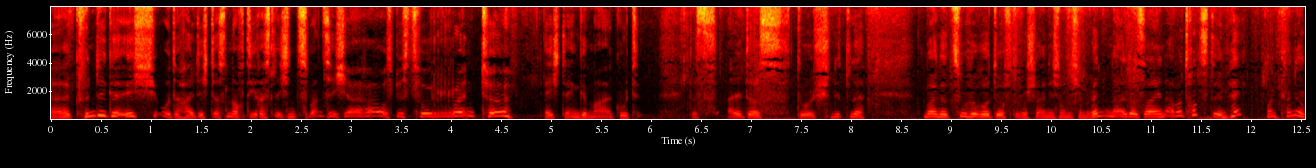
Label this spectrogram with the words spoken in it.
Äh, kündige ich oder halte ich das noch die restlichen 20 Jahre aus bis zur Rente? Ich denke mal, gut, das Altersdurchschnittle meiner Zuhörer dürfte wahrscheinlich noch nicht im Rentenalter sein, aber trotzdem, hey, man kann ja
